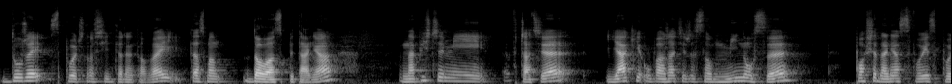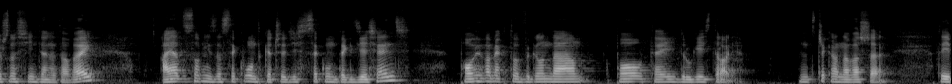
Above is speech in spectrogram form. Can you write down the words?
dużej społeczności internetowej. Teraz mam do Was pytania. Napiszcie mi w czacie, jakie uważacie, że są minusy posiadania swojej społeczności internetowej, a ja dosłownie za sekundkę, czy gdzieś sekundek 10 powiem Wam, jak to wygląda po tej drugiej stronie. Więc czekam na Wasze. Tutaj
